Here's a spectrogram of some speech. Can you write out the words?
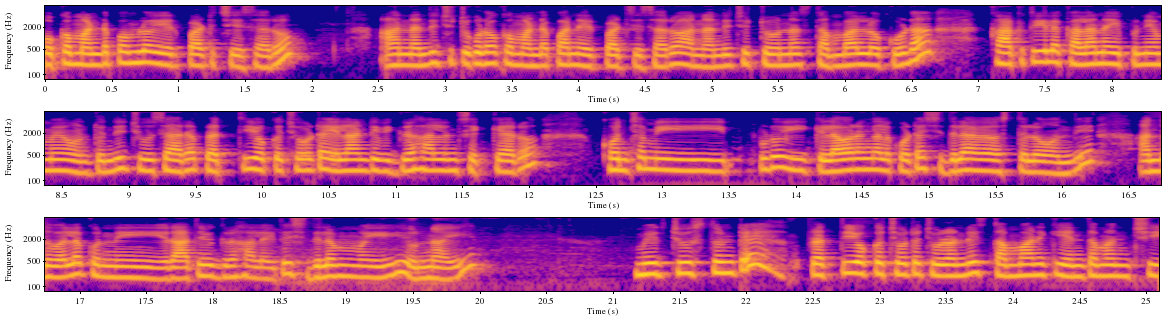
ఒక మండపంలో ఏర్పాటు చేశారు. ఆ నంది చుట్టూ కూడా ఒక మండపాన్ని ఏర్పాటు చేశారు. ఆ నంది చుట్టూ ఉన్న స్తంభాల్లో కూడా కాకతీయుల కళా నైపుణ్యమే ఉంటుంది. చూసారా ప్రతి ఒక్క చోట ఎలాంటి విగ్రహాలను చెక్కారో కొంచెం ఈ ఇప్పుడు ఈ కిలవరంగల్ కోట శిథిల వ్యవస్థలో ఉంది. అందువల్ల కొన్ని రాతి విగ్రహాలు అయితే శిథిలమై ఉన్నాయి. మీరు చూస్తుంటే ప్రతి ఒక్క చోట చూడండి స్తంభానికి ఎంత మంచి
